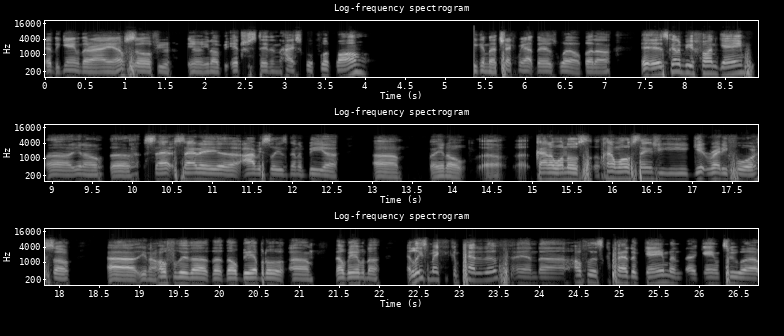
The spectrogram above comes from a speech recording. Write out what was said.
at the game that I am. So if you're, you know, you know, if you're interested in high school football, you can uh, check me out there as well. But uh, it, it's going to be a fun game. Uh, you know, the sat- Saturday uh, obviously is going to be a, um, you know, uh, uh, kind of one of those kind of one of those things you, you get ready for. So. Uh, you know, hopefully the, the, they'll be able to um, they'll be able to at least make it competitive, and uh, hopefully it's a competitive game and a game to uh,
